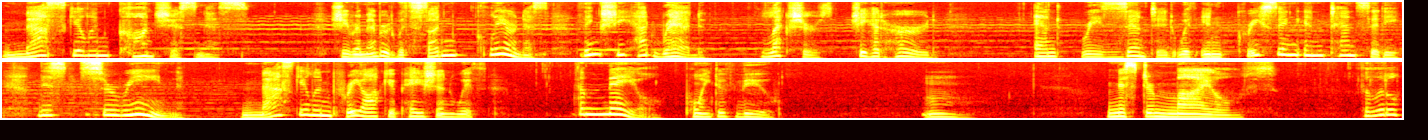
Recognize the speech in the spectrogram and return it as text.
masculine consciousness. She remembered with sudden clearness things she had read, lectures she had heard, and resented with increasing intensity this serene, masculine preoccupation with the male point of view. Mm. Mr. Miles, the little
